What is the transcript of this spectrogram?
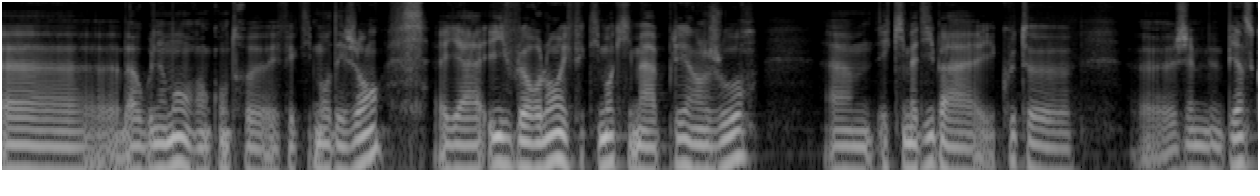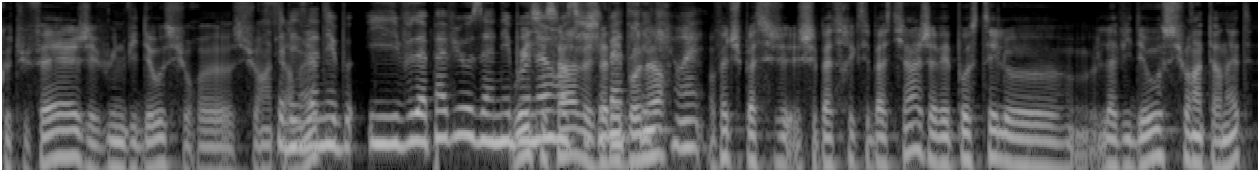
euh, bah, au bout d'un moment, on rencontre euh, effectivement des gens. Il y a Yves Le Roland, effectivement, qui m'a appelé un jour euh, et qui m'a dit bah, écoute, j'aime bien ce que tu fais, j'ai vu une vidéo sur, sur Internet. Les années Il vous a pas vu aux années bonheur Oui, c'est ça, les années bonheur. En fait, je suis passé chez Patrick Sébastien, j'avais posté le, la vidéo sur Internet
